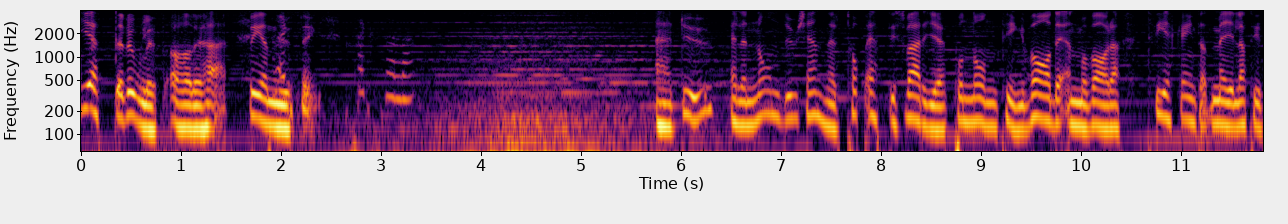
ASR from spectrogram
jätteroligt att ha det här. Ren njutning. Tack snälla. Är du eller någon du känner topp 1 i Sverige på någonting, vad det än må vara, tveka inte att mejla till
